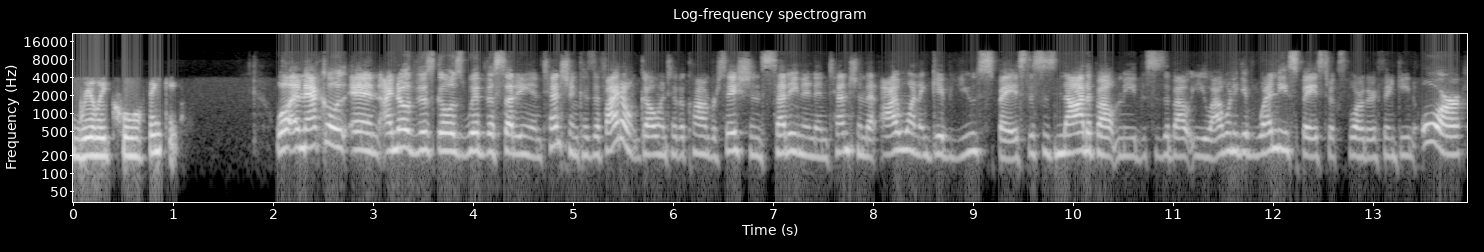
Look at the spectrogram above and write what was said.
Really cool thinking. Well, and that goes, and I know this goes with the setting intention because if I don't go into the conversation setting an intention that I want to give you space, this is not about me, this is about you. I want to give Wendy space to explore their thinking, or,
